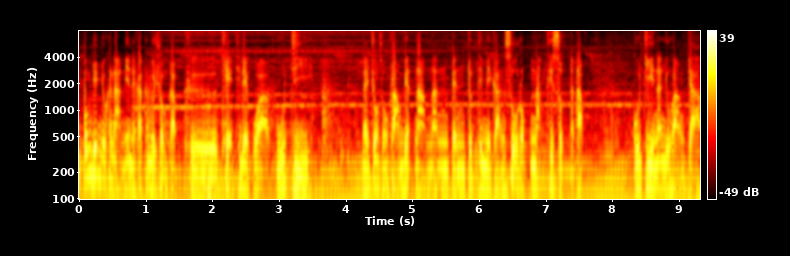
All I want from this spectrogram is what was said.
ี่ผมยืนอยู่ขณะนี้นะครับท่านผู้ชมครับคือเขตที่เรียกว่ากูจี ในช่วงสงครามเวียดนามนั้น เป็นจุดที่มีการสู้รบหนักที่สุดนะครับกูจีนั้นอยู่ห่างจาก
